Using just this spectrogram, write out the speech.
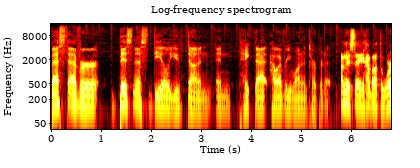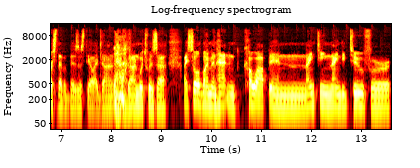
Best ever business deal you've done and take that however you want to interpret it. I'm going to say, how about the worst ever business deal I done, done which was uh, I sold my Manhattan co-op in 1992 for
